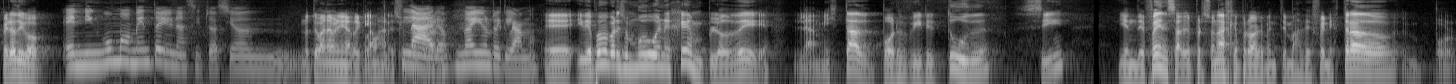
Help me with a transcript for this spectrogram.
Pero digo, En ningún momento hay una situación. no te van a venir a reclamar eso. claro, no hay un reclamo. Eh, y después me parece un muy buen ejemplo de la amistad por virtud, ¿sí? Y en defensa del personaje probablemente más defenestrado por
